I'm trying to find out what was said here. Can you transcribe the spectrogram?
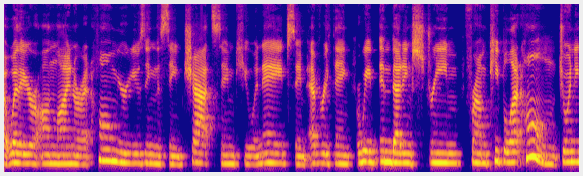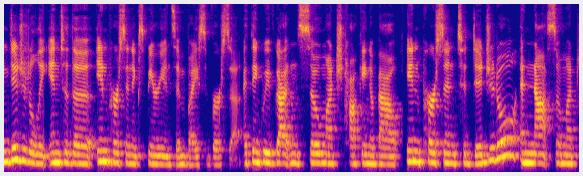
That whether you're online or at home you're using the same chat same q&a same everything. Are we embedding stream from people at home joining digitally into the in-person experience and vice versa? I think we've gotten so much talking about in-person to digital and not so much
